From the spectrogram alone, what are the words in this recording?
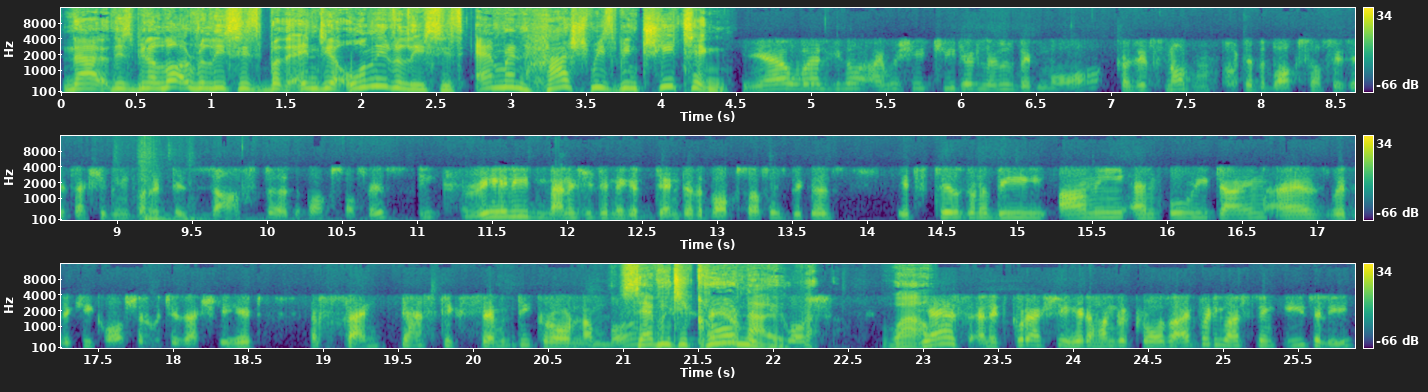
Now, there's been a lot of releases, but the India only releases. Emraan Hashmi's been cheating. Yeah, well, you know, I wish he cheated a little bit more because it's not worked at the box office. It's actually been quite a disaster at the box office. He really managed to make a dent at the box office because it's still going to be Army and Uri time as with Vicky Kaushal, which has actually hit a fantastic 70 crore number. 70 crore now. Wow. Yes, and it could actually hit 100 crores. I pretty much think easily.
